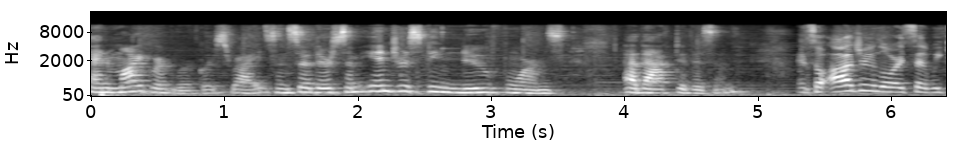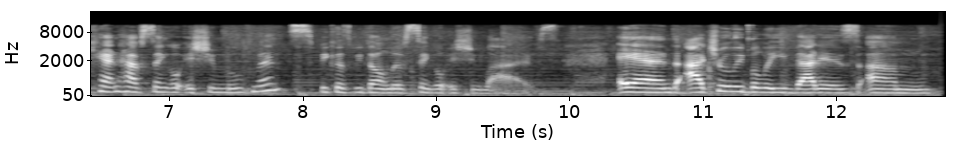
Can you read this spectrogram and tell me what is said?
and migrant workers' rights. And so there's some interesting new forms of activism. And so Audre Lorde said we can't have single issue movements because we don't live single issue lives. And I truly believe that is um,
